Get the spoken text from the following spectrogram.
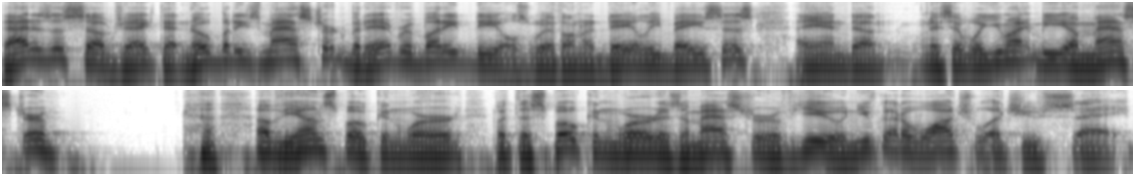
That is a subject that nobody's mastered, but everybody deals with on a daily basis. And um, they said, well, you might be a master of the unspoken word, but the spoken word is a master of you, and you've got to watch what you say.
